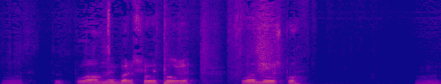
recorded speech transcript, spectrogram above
Вот. Тут плавный большой тоже с ладошку. Вот.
